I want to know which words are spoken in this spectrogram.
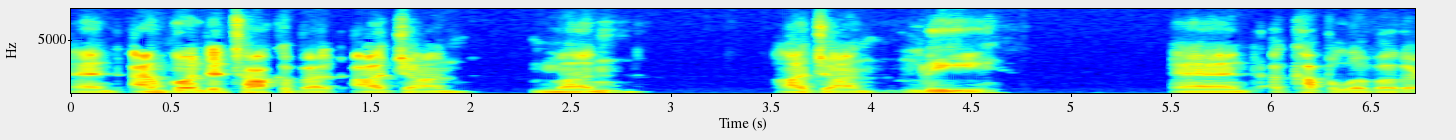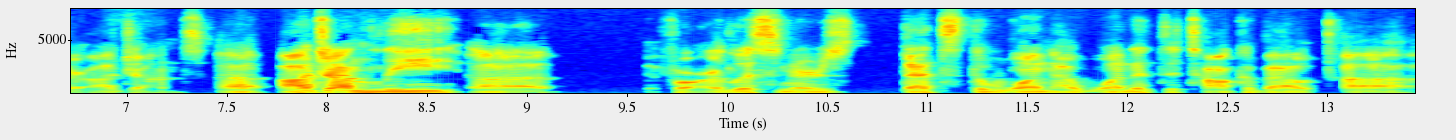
And I'm going to talk about Ajahn Mun, Ajahn Lee, and a couple of other Ajahns. Uh, Ajahn Lee, uh, for our listeners, that's the one I wanted to talk about uh,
